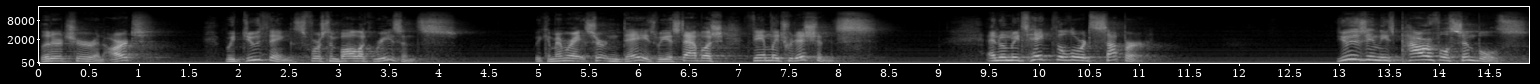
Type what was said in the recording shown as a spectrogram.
literature and art. We do things for symbolic reasons. We commemorate certain days. We establish family traditions. And when we take the Lord's Supper, using these powerful symbols,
